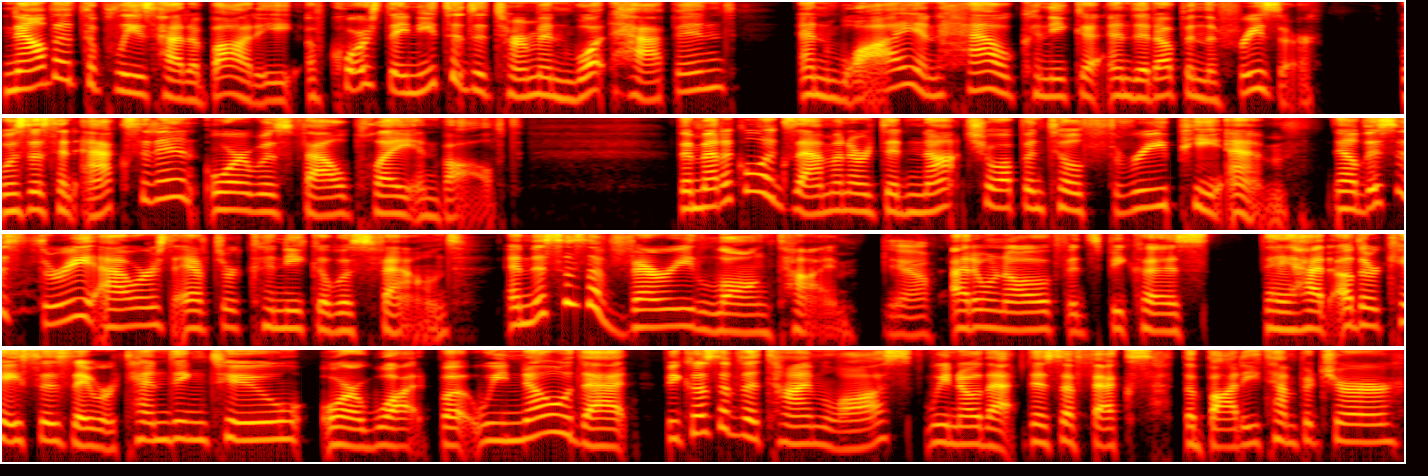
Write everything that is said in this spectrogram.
Now that the police had a body, of course, they need to determine what happened and why and how Kenneka ended up in the freezer. Was this an accident or was foul play involved? The medical examiner did not show up until 3 p.m. Now, this is three hours after Kenneka was found, and this is a very long time. Yeah. I don't know if it's because they had other cases they were tending to or what, but we know that because of the time loss, we know that this affects the body temperature,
